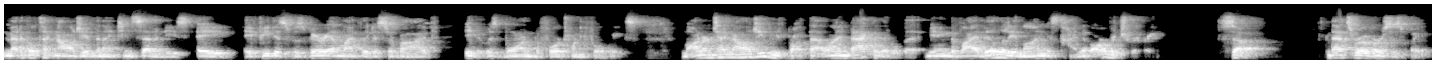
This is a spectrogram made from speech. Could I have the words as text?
medical technology of the 1970s, a, a fetus was very unlikely to survive if it was born before 24 weeks. Modern technology, we've brought that line back a little bit, meaning the viability line is kind of arbitrary. So that's Roe versus Wade.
